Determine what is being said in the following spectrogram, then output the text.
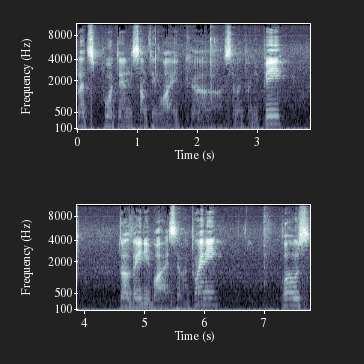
Let's put in something like uh, 720p, 1280 by 720, close,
